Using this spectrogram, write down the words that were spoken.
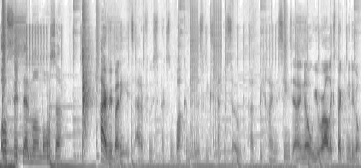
Oh, c'est tellement bon ça. Hi, everybody. It's Adam from LucidPixul. Welcome to this week's episode of Behind the Scenes. And I know you were all expecting me to go,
